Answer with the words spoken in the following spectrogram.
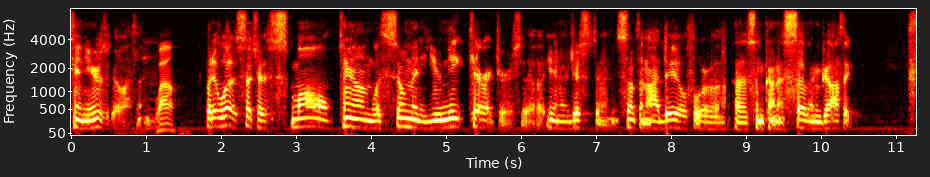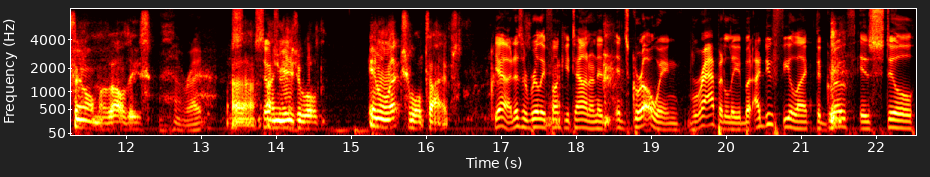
10 years ago, I think. Wow. But it was such a small town with so many unique characters, uh, you know, just uh, something ideal for uh, uh, some kind of Southern Gothic film of all these right? uh, So true. unusual intellectual types. Yeah, it is a really funky town, and it, it's growing rapidly. But I do feel like the growth is still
